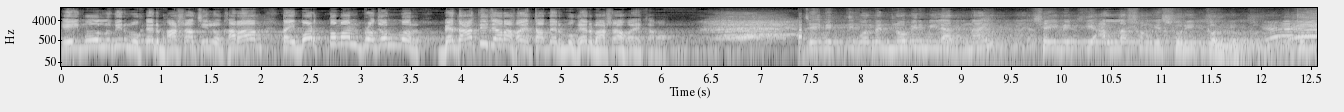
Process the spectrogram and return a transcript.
এই মৌলবীর মুখের ভাষা ছিল খারাপ, তাই বর্তমান প্রজন্মর বেদাতি যারা হয়, তাদের মুখের ভাষা হয় খারাপ। যে ব্যক্তি বলবেন, নবীর মিলাদ নাই সেই ব্যক্তি আল্লাহর সঙ্গে শরিক করল। যদি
